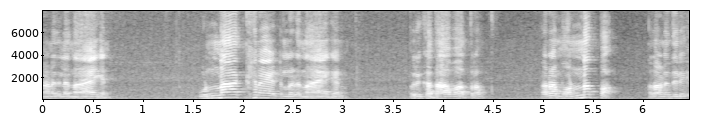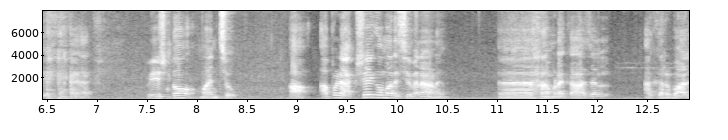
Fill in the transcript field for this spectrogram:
ആണ് ഇതിലെ നായകൻ. ഉണ്ണാഖനായിട്ടുള്ളൊരു നായകൻ ഒരു കഥാപാത്രം വേറെ മൊണ്ണപ്പ അതാണ് ഇതിൽ വിഷ്ണു മഞ്ചു ആ അപ്പോഴേ അക്ഷയ് കുമാർ ശിവനാണ് നമ്മുടെ കാജൽ അഗർവാൾ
